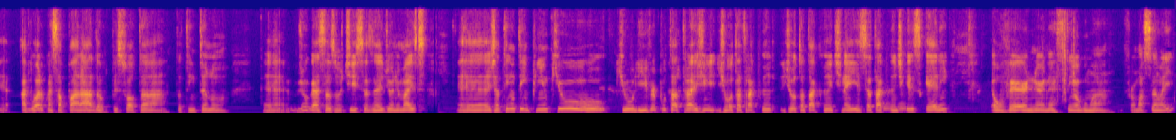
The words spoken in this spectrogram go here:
é agora com essa parada o pessoal tá, tá tentando é, jogar essas notícias, né, Johnny? Mas é, já tem um tempinho que o, que o Liverpool tá atrás de, de, outro, atacante, de outro atacante, né? E esse atacante uhum. que eles querem é o Werner, né? Você tem alguma informação aí?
